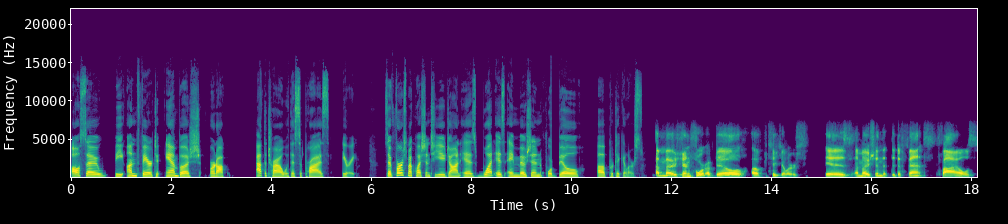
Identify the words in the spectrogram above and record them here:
also be unfair to ambush Murdaugh at the trial with a surprise theory. So, first, my question to you, John, is what is a motion for bill of particulars? a motion for a bill of particulars is a motion that the defense files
